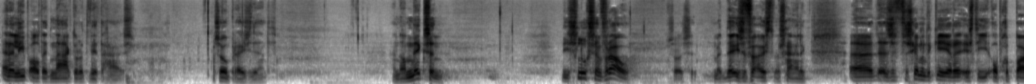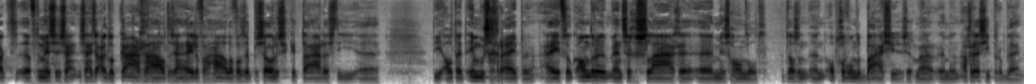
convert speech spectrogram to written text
En hij liep altijd naakt door het Witte Huis. Zo'n president. En dan Nixon. Die sloeg zijn vrouw. Zoals met deze vuist waarschijnlijk. Verschillende keren is hij opgepakt. Of tenminste zijn, zijn, ze uit elkaar gehaald. Er zijn hele verhalen van zijn persoonlijke secretaris. Die, die altijd in moest grijpen. Hij heeft ook andere mensen geslagen, mishandeld. Het was een, een opgewonden baasje, zeg maar, met een agressieprobleem.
